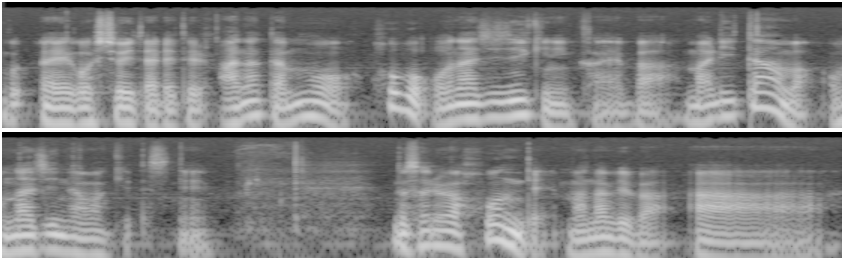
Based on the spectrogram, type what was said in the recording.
ごえご視聴いただいているあなたもほぼ同じ時期に買えば、まあ、リターンは同じなわけですね。でそれは本で学べばあ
